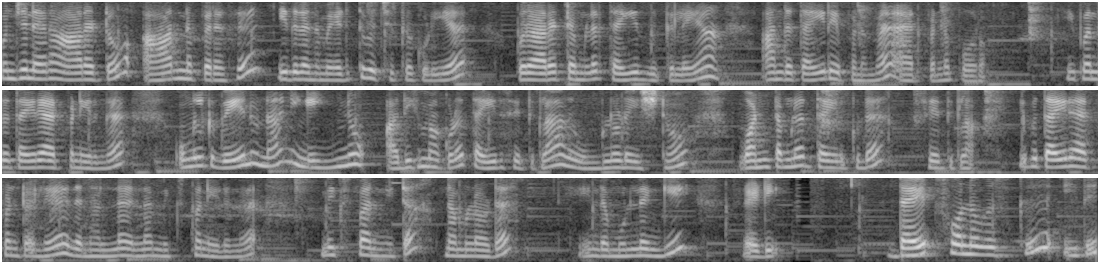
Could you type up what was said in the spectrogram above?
கொஞ்ச நேரம் ஆறட்டும். ஆறின பிறகு இதில் நம்ம எடுத்து வச்சுருக்கக்கூடிய ஒரு அரை டம்ளர் தயிர் இருக்கு இல்லையா? அந்த தயிரை இப்போ நம்ம ஆட் பண்ண போகிறோம் இப்போ அந்த தயிரை ஆட் பண்ணிடுங்க உங்களுக்கு வேணும்னா நீங்கள் இன்னும் அதிகமாக கூட தயிர் சேர்த்துக்கலாம். அது உங்களோட இஷ்டம். ஒன் டம்ளர் தயிர் கூட சேர்த்துக்கலாம். இப்போ தயிர் ஆட் பண்ணிட்டோம் இல்லையா? இதை நல்லா எல்லாம் மிக்ஸ் பண்ணிவிடுங்க மிக்ஸ் பண்ணிவிட்டால் நம்மளோட இந்த முள்ளங்கி ரெடி டயட் ஃபாலோவர்ஸ்க்கு இது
